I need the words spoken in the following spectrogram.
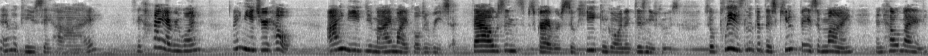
Emma, can you say hi? Say hi, everyone. I need your help. I need my Michael to reach a thousand subscribers so he can go on a Disney cruise. So please look at this cute face of mine and help my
